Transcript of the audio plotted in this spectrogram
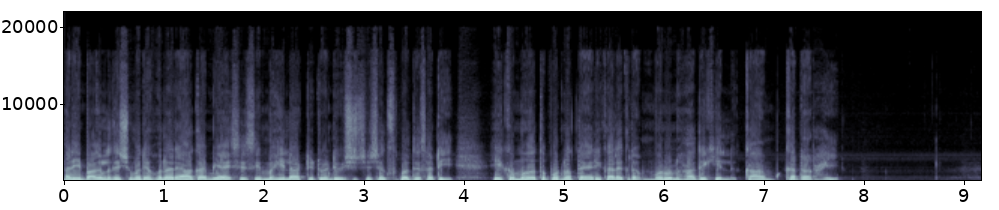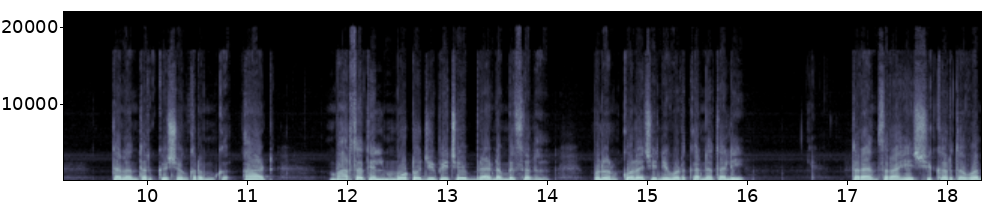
आणि बांगलादेशमध्ये होणाऱ्या आगामी आय सी सी महिला टी ट्वेंटी विश्वचषक स्पर्धेसाठी एक महत्त्वपूर्ण तयारी कार्यक्रम म्हणून हा देखील काम करणार आहे. त्यानंतर क्वेश्चन क्रमांक आठ भारतातील मोटो जी पीचे ब्रँड अम्बेसडर म्हणून कोणाची निवड करण्यात आली? तर आन्सर आहे शिखर धवन.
